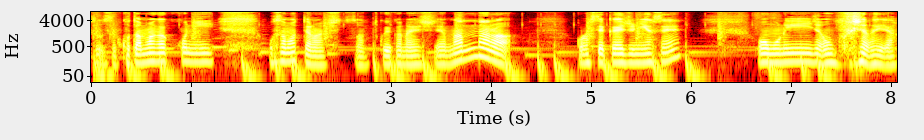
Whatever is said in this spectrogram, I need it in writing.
そうですね、小玉がここに収まってるのはちょっと納得いかないし、なんなら、この世界ジュニア戦、大森じゃ、大森じゃないや、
